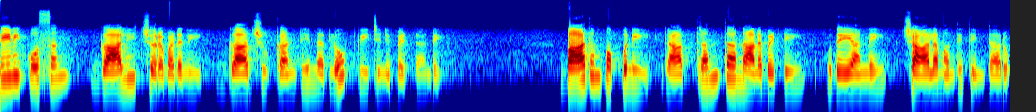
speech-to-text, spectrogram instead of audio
దీనికోసం గాలి చొరబడని గాజు కంటైనర్లో వీటిని పెట్టండి. బాదం పప్పుని రాత్రంతా నానబెట్టి ఉదయాన్నే చాలామంది తింటారు.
